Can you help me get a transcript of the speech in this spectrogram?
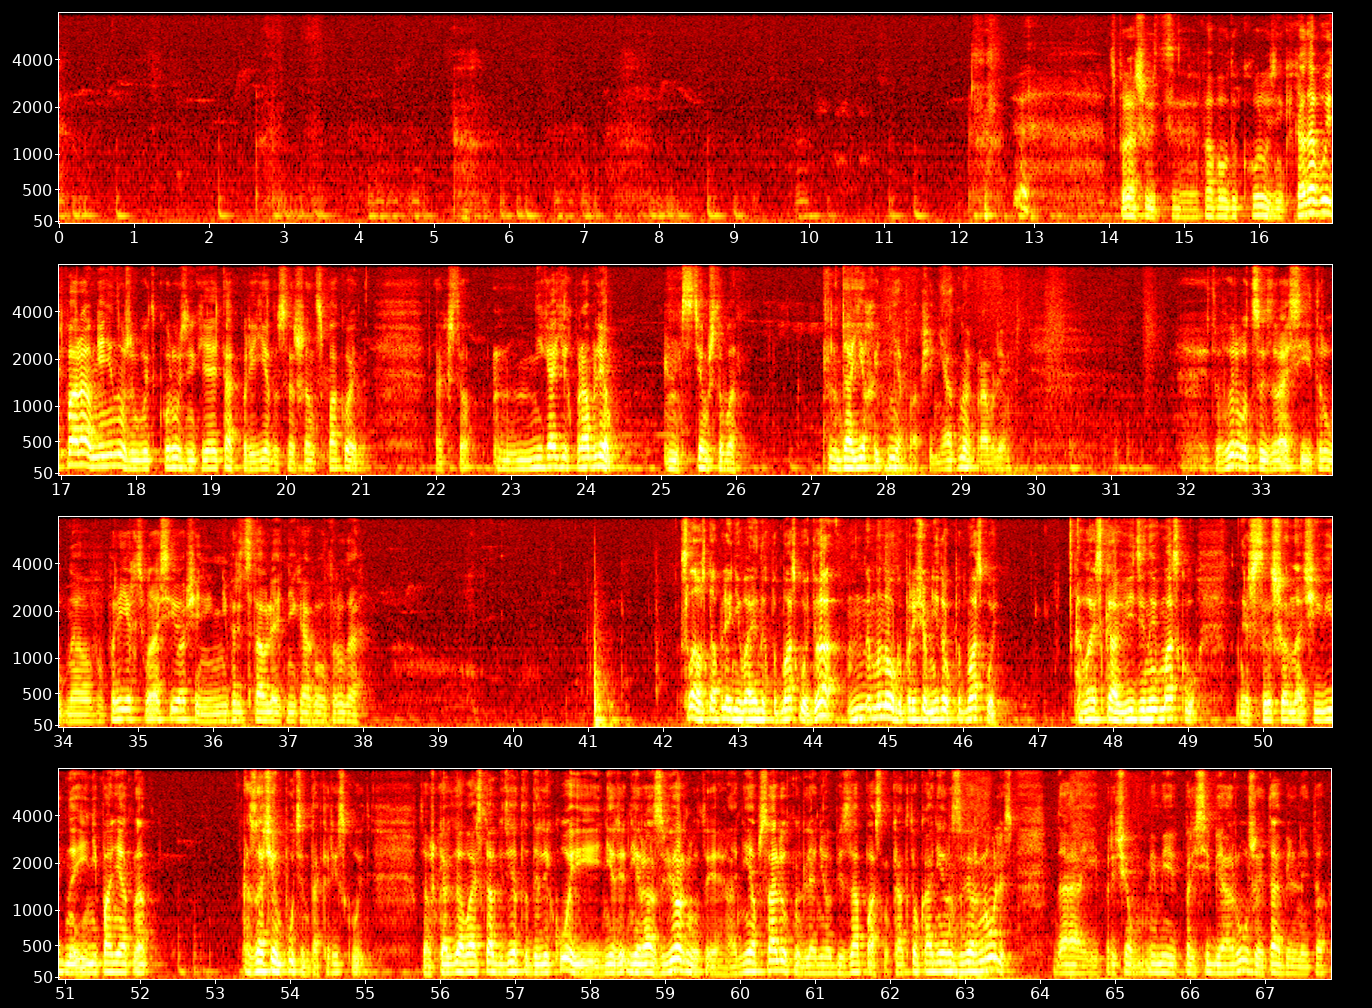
Спрашивает э, по поводу кукурузника. Когда будет пора, мне не нужен будет кукурузник, я и так приеду совершенно спокойно. Так что никаких проблем с тем, чтобы доехать нет вообще, ни одной проблемы. Это вырваться из России трудно, а приехать в Россию вообще не, не представляет никакого труда. Слава скоплений военных под Москвой. Да, много, причем не только под Москвой. Войска введены в Москву. Это совершенно очевидно и непонятно, зачем Путин так рискует. Потому что когда войска где-то далеко и не, не развернуты, они абсолютно для него безопасны. Как только они развернулись, да, и причем имеют при себе оружие табельное, то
